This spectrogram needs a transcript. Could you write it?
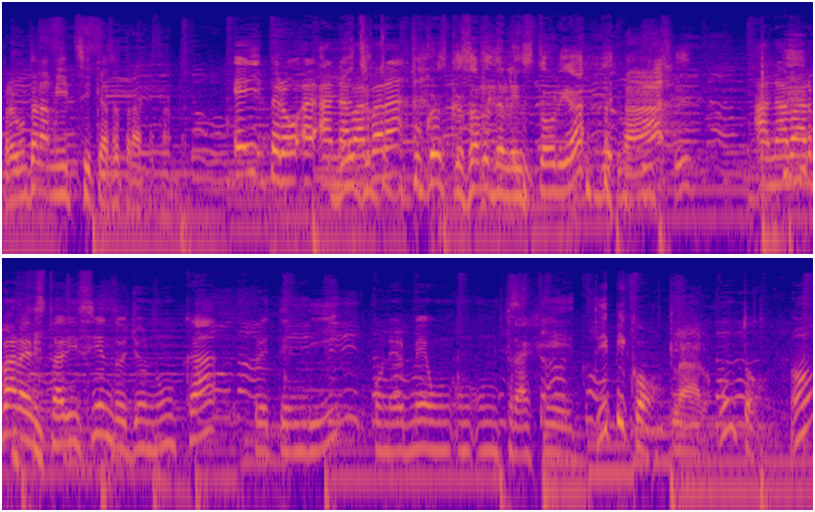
Pregúntale a Mitzi qué hace traje, Sandra. Ey, pero a- Ana Mitzi, Bárbara, ¿Tú, tú crees que sabes de la historia? Ah, Ana Bárbara está diciendo, yo nunca pretendí ponerme un, un- un traje típico. Claro. Punto, ¿no?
